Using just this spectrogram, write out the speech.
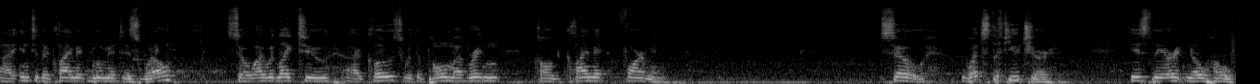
uh, into the climate movement as well. So I would like to uh, close with a poem I've written called Climate Farming. So, what's the future? Is there no hope?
